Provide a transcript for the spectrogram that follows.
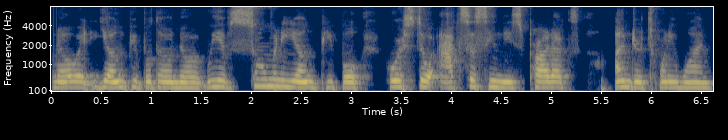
know it, young people don't know it. We have so many young people who are still accessing these products under 21.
